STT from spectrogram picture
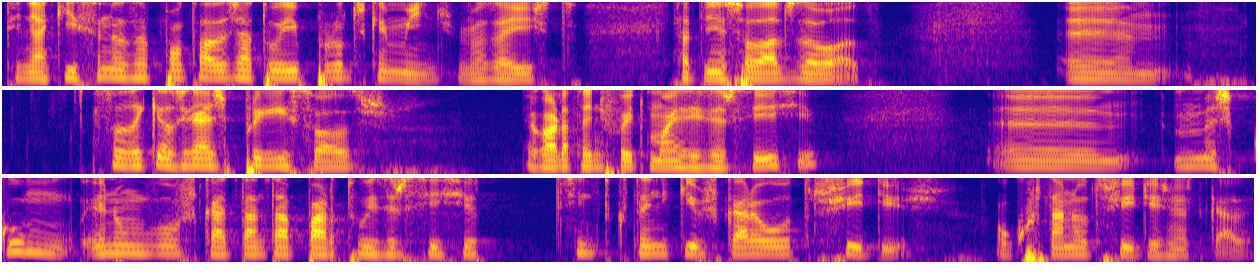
Tinha aqui cenas apontadas, já estou aí por outros caminhos. Mas é isto. Já tinha saudades da OD. Um, sou daqueles gajos preguiçosos. Agora tenho feito mais exercício. Mas como eu não vou buscar tanto à parte do exercício, sinto que tenho que ir buscar a outros sítios. Ou cortar noutros sítios, neste caso.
